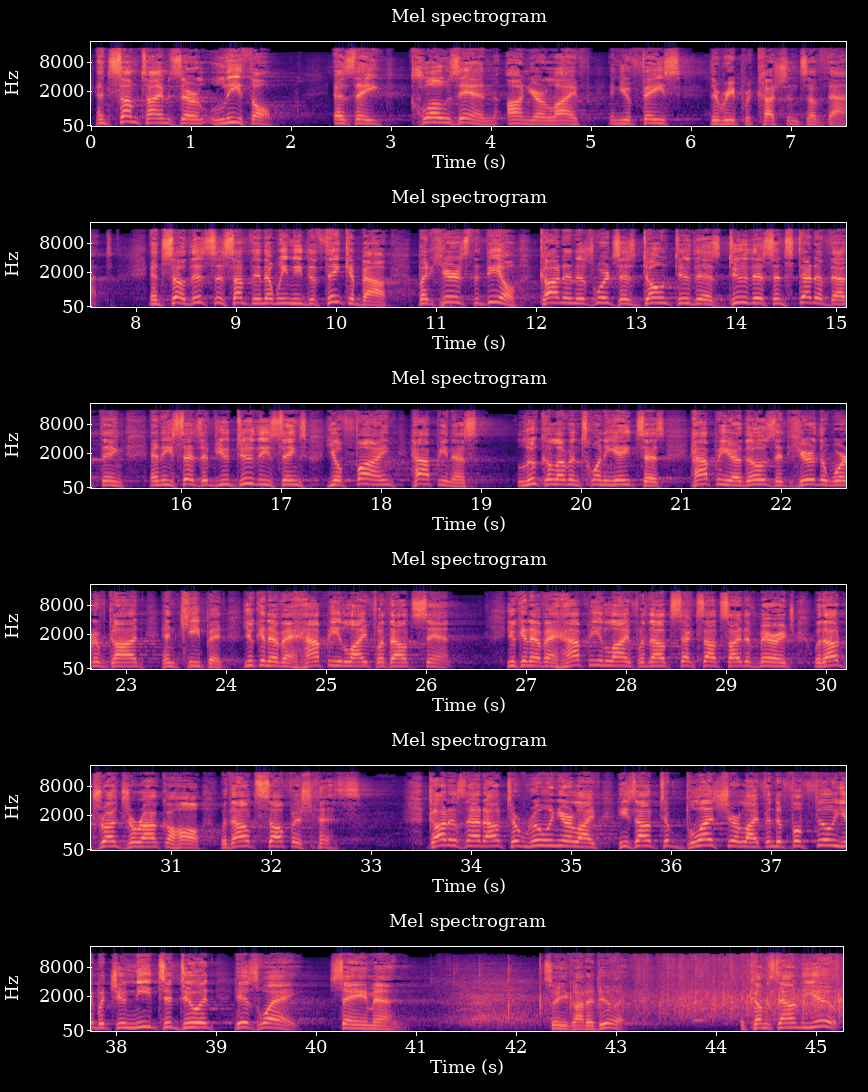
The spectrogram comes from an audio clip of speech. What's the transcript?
And sometimes they're lethal as they close in on your life and you face the repercussions of that. And so this is something that we need to think about. But here's the deal. God in his word says, don't do this. Do this instead of that thing. And he says, if you do these things, you'll find happiness. Luke 11, 28 says, happy are those that hear the word of God and keep it. You can have a happy life without sin. You can have a happy life without sex outside of marriage, without drugs or alcohol, without selfishness. God is not out to ruin your life. He's out to bless your life and to fulfill you, but you need to do it His way. Say amen. So you got to do it. It comes down to you.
